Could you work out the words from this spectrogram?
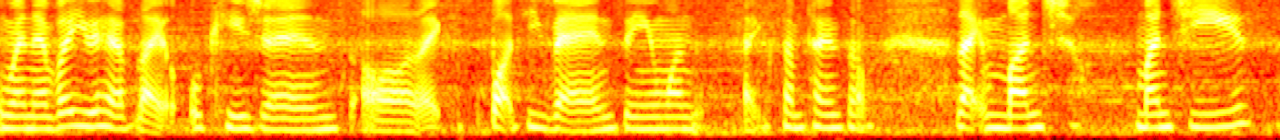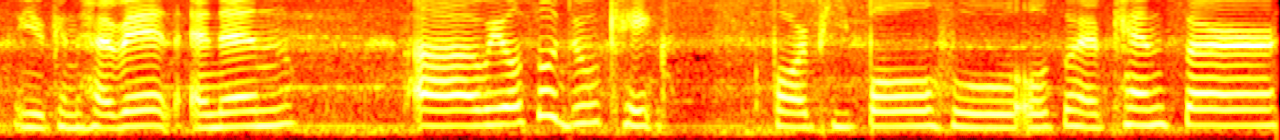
whenever you have like occasions or like sports events, and you want like sometimes some like munch munchies, you can have it, and then. Uh, we also do cakes for people who also have cancer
